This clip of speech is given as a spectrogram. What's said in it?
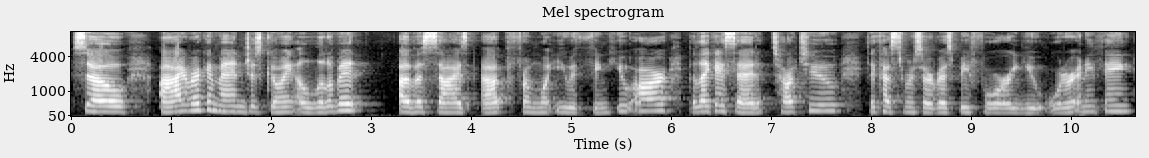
So I recommend just going a little bit of a size up from what you would think you are. But like I said, talk to the customer service before you order anything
